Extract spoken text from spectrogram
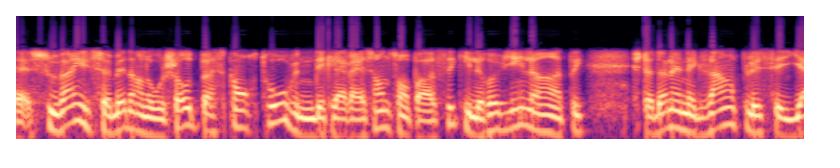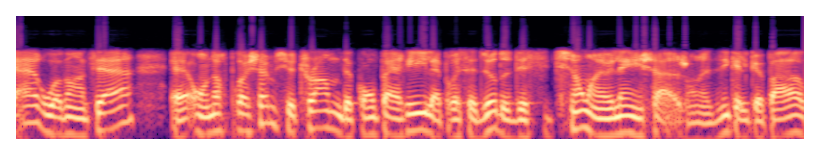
euh, souvent il se met dans l'eau chaude parce qu'on retrouve une déclaration de son passé qui le revient le hanter. Je te donne un exemple, c'est hier ou avant-hier, euh, on a reproché à M. Trump de comparer la procédure de destitution à un lynchage. On a dit quelque part,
